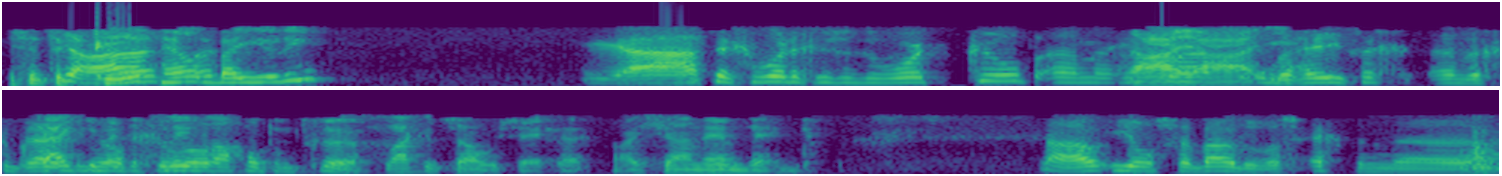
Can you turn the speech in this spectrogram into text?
Is het een Ja, bij jullie? Ja, tegenwoordig is het woord cult aan uh, Nou ja, onderhevig. En we Kijk gebruiken je die met een glimlach op hem terug, laat ik het zo zeggen. Als je aan hem denkt. Nou, Ion Saboude was echt een... eh,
